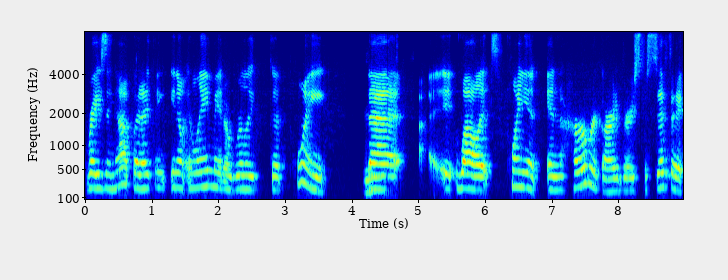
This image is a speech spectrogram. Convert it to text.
raising up, but I think, you know, Elaine made a really good point mm-hmm. that it, while it's poignant in her regard and very specific,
